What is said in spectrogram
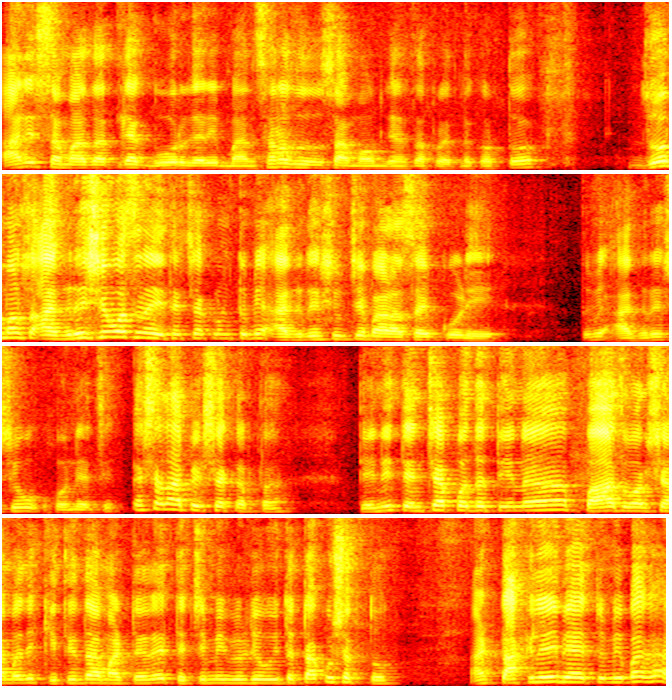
आणि समाजातल्या गोरगरीब माणसांना जो सामावून घेण्याचा प्रयत्न करतो. जो माणूस अग्रेसिव्हच नाही त्याच्याकडून तुम्ही अग्रेसिव्हचे बाळासाहेब कोळी तुम्ही अग्रेसिव्ह होण्याची कशाला अपेक्षा करता? त्यांनी त्यांच्या पद्धतीनं पाच वर्षामध्ये कितीदा मांडलेले आहेत त्याचे मी व्हिडिओ इथं टाकू शकतो. आणि टाकलेले बी आहे तुम्ही बघा.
